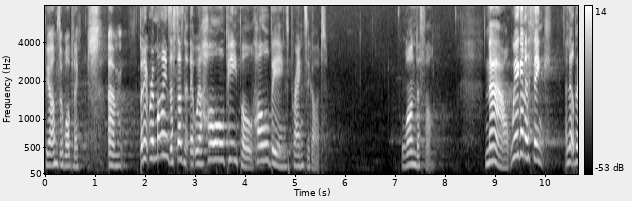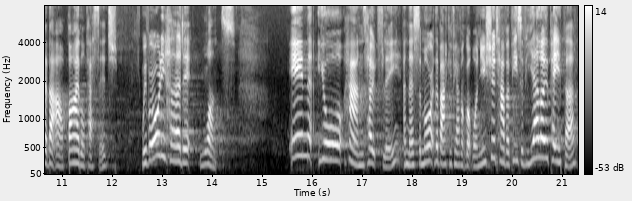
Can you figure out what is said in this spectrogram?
the arms are wobbling. Um, but it reminds us, doesn't it, that we're whole people, whole beings praying to God. Wonderful. Now, we're going to think a little bit about our Bible passage. We've already heard it once. In your hands, hopefully, and there's some more at the back if you haven't got one, you should have a piece of yellow paper,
